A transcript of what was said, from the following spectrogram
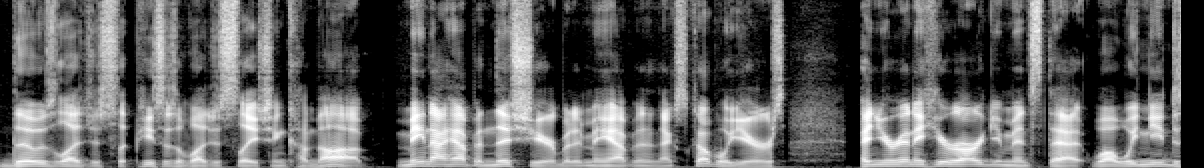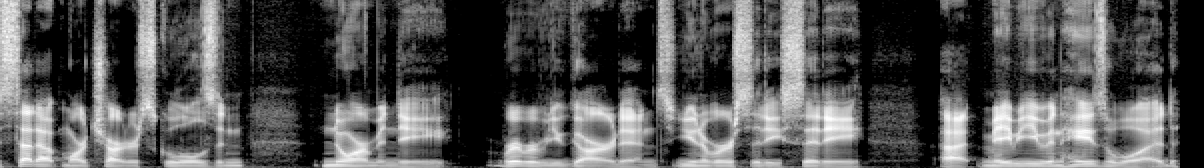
those legisl- pieces of legislation come up? May not happen this year, but it may happen in the next couple years. And you're going to hear arguments that, well, we need to set up more charter schools in Normandy, Riverview Gardens, University City, uh, maybe even Hazelwood,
